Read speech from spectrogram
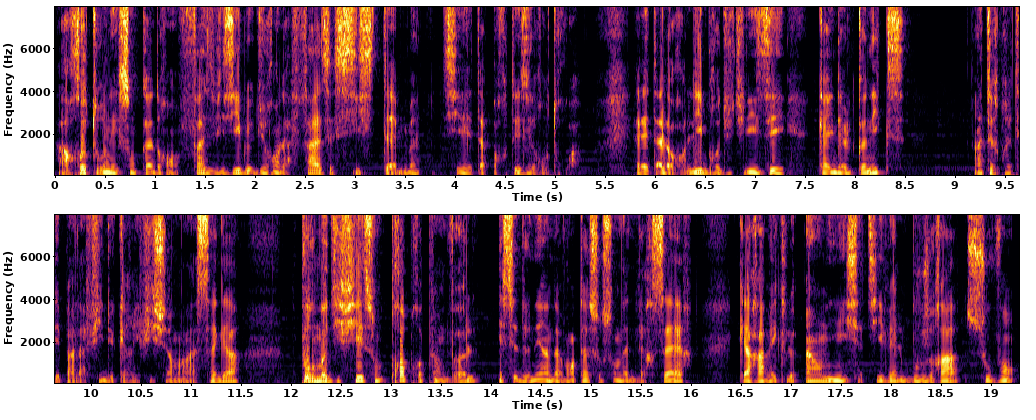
à retourner son cadran phase visible durant la phase système s'il est à portée 0,3. Elle est alors libre d'utiliser Kydel Conix, interprété par la fille de Carrie Fisher dans la saga, pour modifier son propre plan de vol et se donner un avantage sur son adversaire, car avec le 1 en initiative, elle bougera souvent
